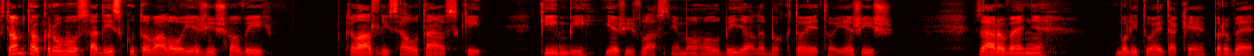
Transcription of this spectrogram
V tomto kruhu sa diskutovalo o Ježišovi, kládli sa otázky, kým by Ježiš vlastne mohol byť, alebo kto je to Ježiš. Zároveň Boli tu aj také prvé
